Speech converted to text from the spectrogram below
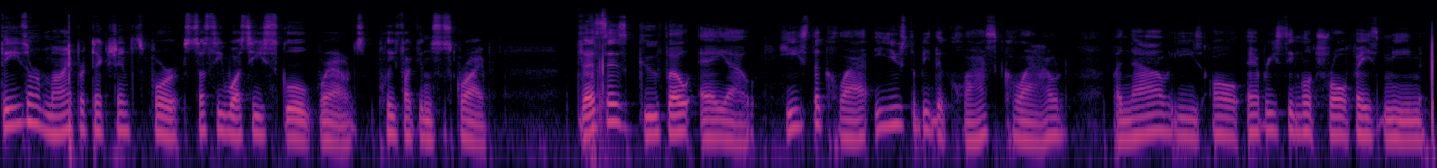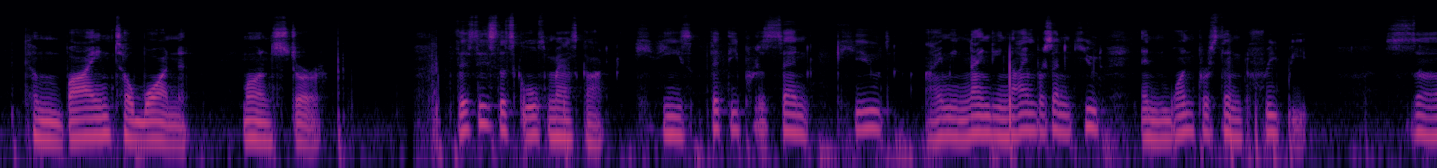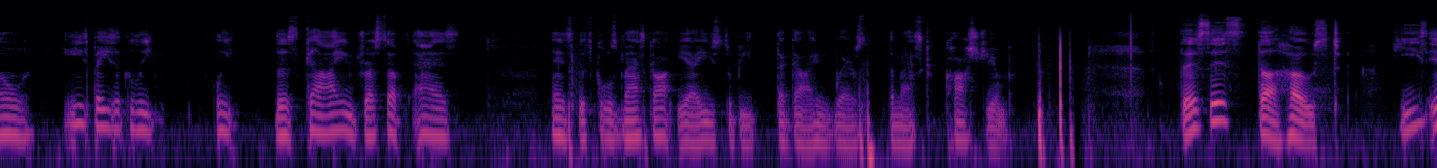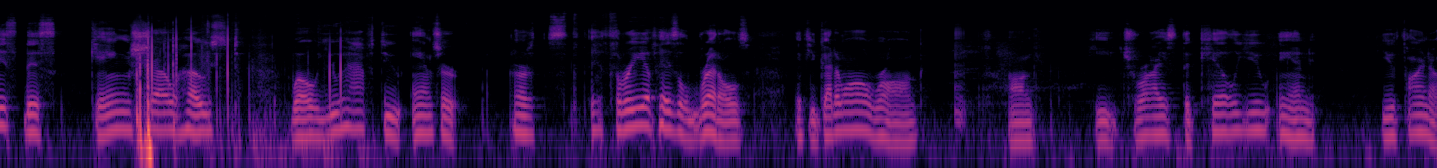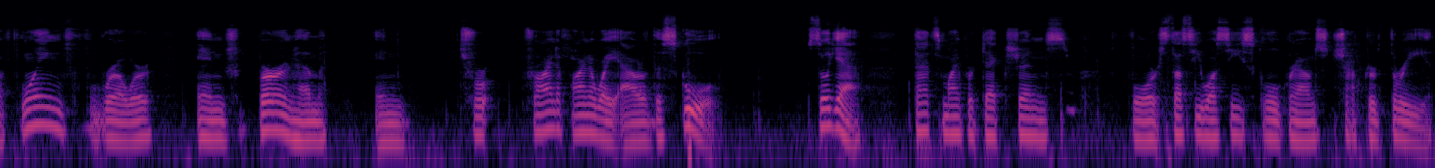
These are my predictions for Sussy Wussy School Grounds. Please like and subscribe. This is Goofo AO. He's the class. He used to be the class clown, but now he's all every single troll face meme combined to one monster. This is the school's mascot. He's 50% cute, I mean 99% cute, and 1% creepy. So, he's basically like this guy who dressed up as as the school's mascot. Yeah, he used to be the guy who wears the mask costume. This is the host. He is this game show host. Well, you have to answer her three of his riddles. If you get them all wrong, wrong, he tries to kill you, and you find a flamethrower and burn him, and tr trying to find a way out of the school. So yeah, that's my predictions for Sussy Wussy School Grounds Chapter 3.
